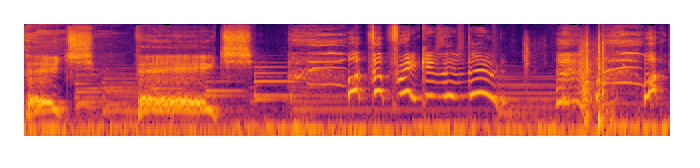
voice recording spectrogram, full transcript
Peach! Peach! what the freak is this dude?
